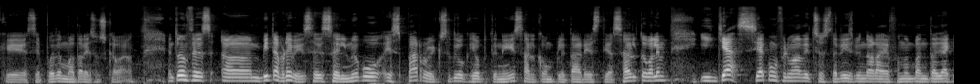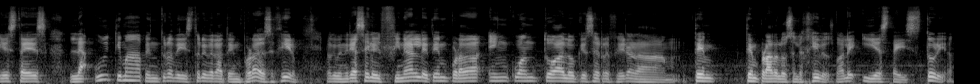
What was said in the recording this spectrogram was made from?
que se pueden matar esos cabal. Entonces, um, Vita Brevis es el nuevo Sparrow exótico que obtenéis al completar este asalto, ¿vale? Y ya se ha confirmado, de hecho estaréis viendo ahora de fondo en pantalla, que esta es la última aventura de historia de la temporada. Es decir, lo que vendría a ser el final de temporada en cuanto a lo que se refiere a la temporada temporada de los elegidos, ¿vale? Y esta historia.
